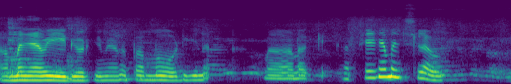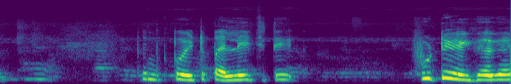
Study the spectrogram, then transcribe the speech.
അമ്മ ഞാൻ വീഡിയോ എടുക്കുന്നതാണ് അപ്പം അമ്മ ഓടിക്കുന്ന നാളൊക്കെ കുറച്ച് കഴിഞ്ഞാൽ മനസ്സിലാവും അപ്പം നമുക്ക് പോയിട്ട് പല്ല് വെച്ചിട്ട് ഫുഡ് കഴിക്കാം ഓക്കെ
